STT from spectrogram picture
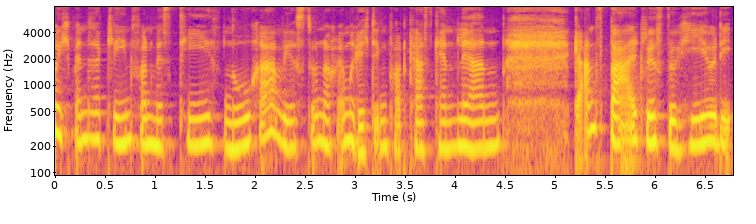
ich bin Jacqueline von Miss Teeth. Nora wirst du noch im richtigen Podcast kennenlernen. Ganz bald wirst du hier die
